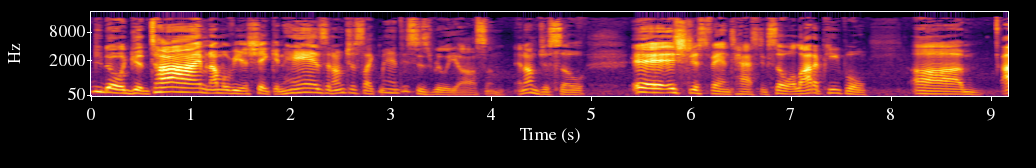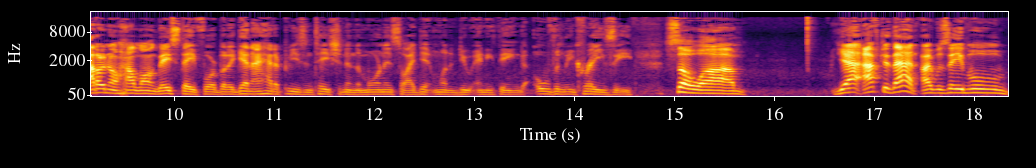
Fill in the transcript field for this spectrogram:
you know, a good time, and I'm over here shaking hands, and I'm just like, man, this is really awesome, and I'm just so, it's just fantastic. So a lot of people, um, I don't know how long they stayed for, but again, I had a presentation in the morning, so I didn't want to do anything overly crazy. So, um, yeah, after that, I was able.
